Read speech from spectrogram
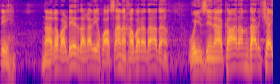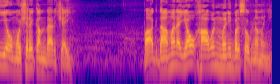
دی ناغه به ډیر دغه وی خو اسانه خبره ده ده وی زناکار هم درچای او مشرک هم درچای پاک دامن یو خاون منی بل څوک نه منی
